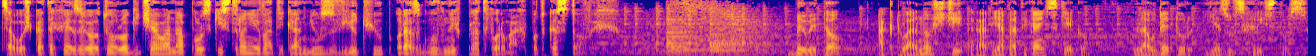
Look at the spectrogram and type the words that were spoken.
Całość katechezy o teologii ciała na polskiej stronie Vatican News w YouTube oraz głównych platformach podcastowych. Były to aktualności Radia Watykańskiego. Laudetur Jezus Chrystus.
